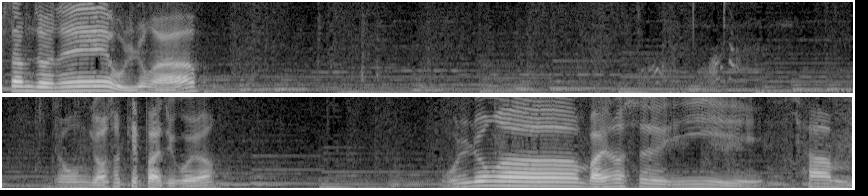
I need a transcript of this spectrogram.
13전에 올융합. 용 6개 빠지고요. 올룡아 마이너스 2, 3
